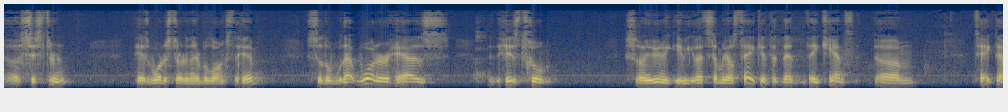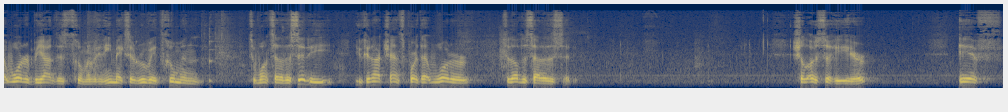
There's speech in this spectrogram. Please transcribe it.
a cistern. He has water stored in there, belongs to him. So the, that water has his tchum. So if he lets somebody else take it, that, that they can't um, take that water beyond his tchum. Mean, he makes a ruve tchumen to one side of the city. You cannot transport that water to the other side of the city. Shall also hear if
